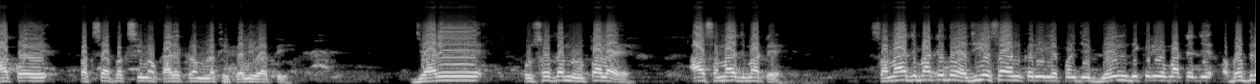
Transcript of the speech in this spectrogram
આ કોઈ પક્ષાપક્ષીનો કાર્યક્રમ નથી, પહેલી વાત જ્યારે પુરુષોત્તમ રૂપાલાએ આ સમાજ માટે. સમાજ માટે તો હજી સહન કરી લે, પણ જે બેન દીકરીઓ માટે જે અભદ્ર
